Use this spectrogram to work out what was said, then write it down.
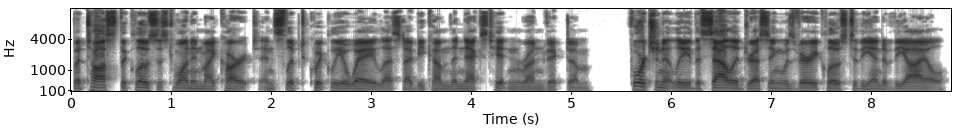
but tossed the closest one in my cart and slipped quickly away lest I become the next hit and run victim. Fortunately, the salad dressing was very close to the end of the aisle.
